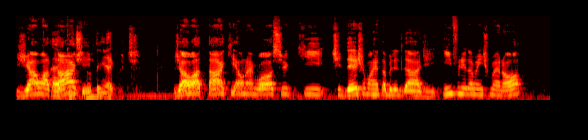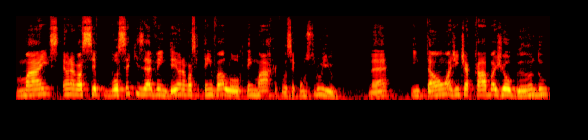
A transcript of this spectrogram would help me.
Já o ataque. Equity, não tem equity. Já o ataque é um negócio que te deixa uma rentabilidade infinitamente menor, mas é um negócio que se você quiser vender, é um negócio que tem valor, que tem marca que você construiu, né? Então a gente acaba jogando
